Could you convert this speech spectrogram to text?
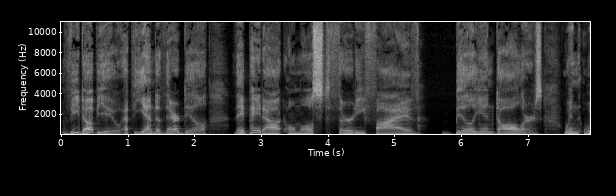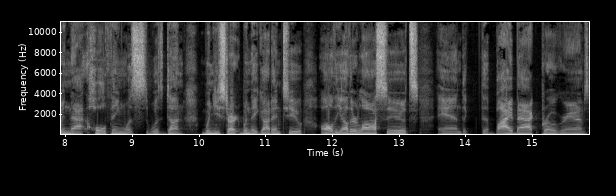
VW at the end of their deal, they paid out almost 35 billion dollars when when that whole thing was was done. When you start when they got into all the other lawsuits and the the buyback programs.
